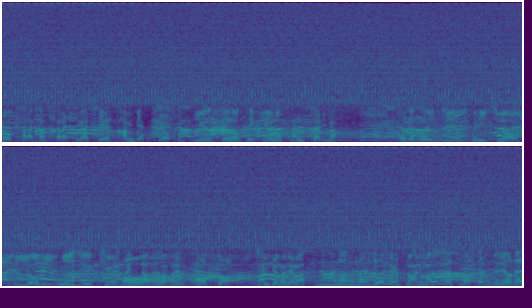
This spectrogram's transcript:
首都カラカスから東へ300キロ。有数の石油の産地であります。おととい19日の水曜日29歳になったばかりです。おっと。チャンピオンが出ます。だんだん距離が詰まります。詰まってるんですよね。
